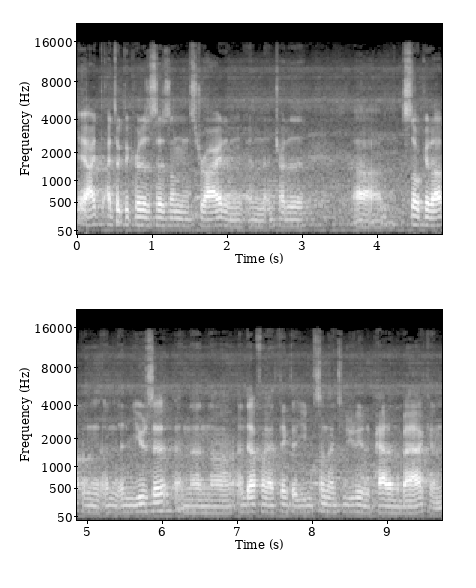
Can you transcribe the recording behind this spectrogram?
yeah, I, I, took the criticism in stride and, and, and tried to uh, soak it up and, and, and, use it, and then uh, and definitely I think that you sometimes you need a pat on the back and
